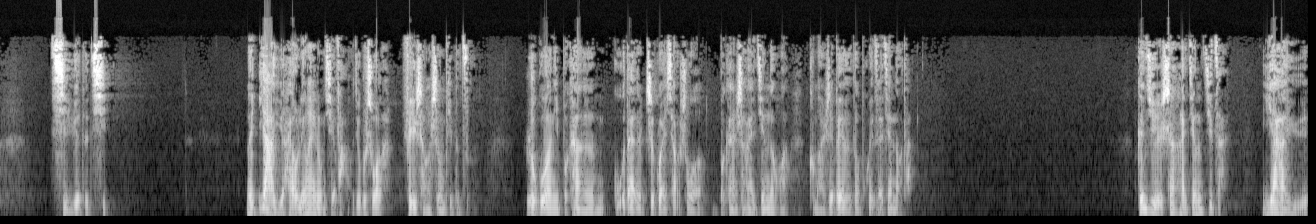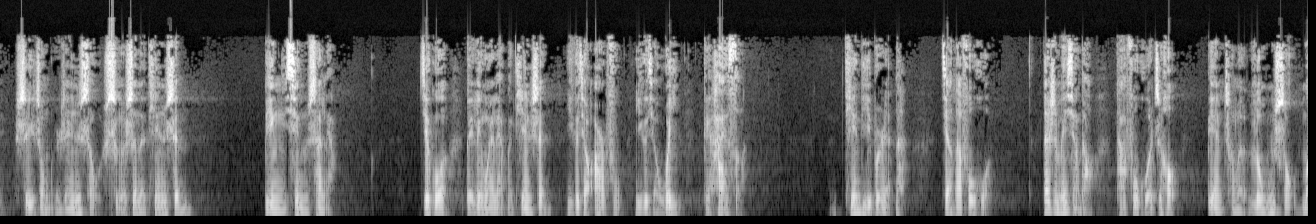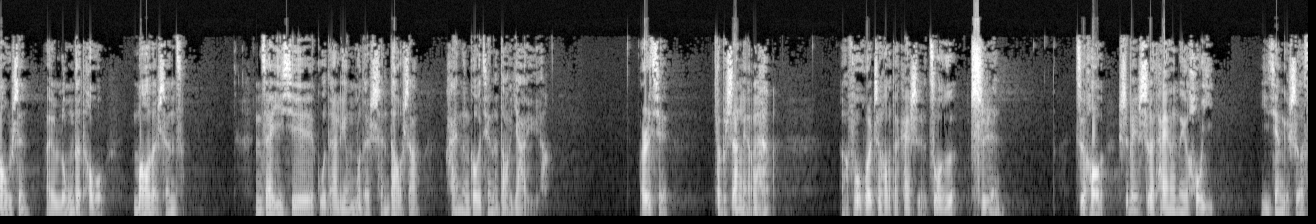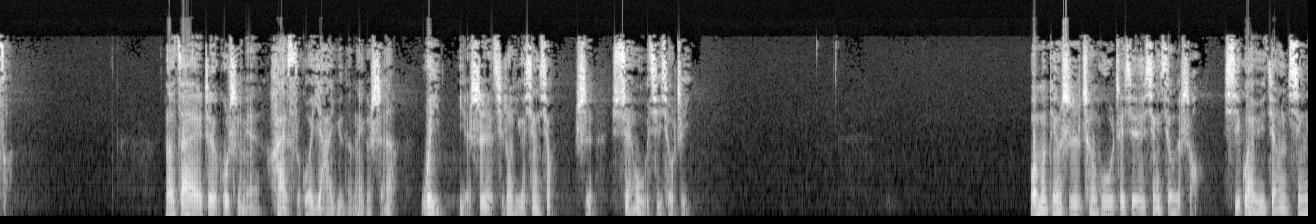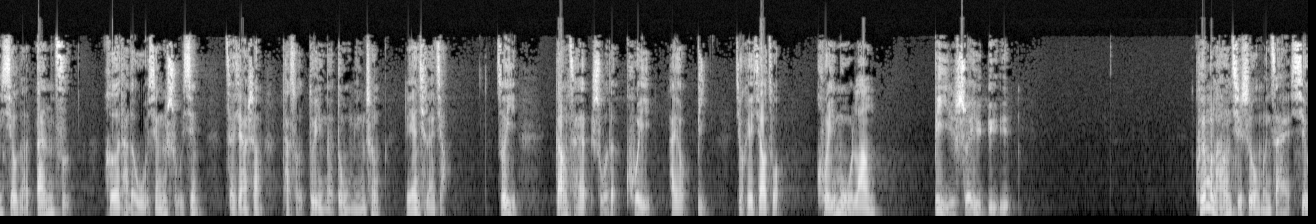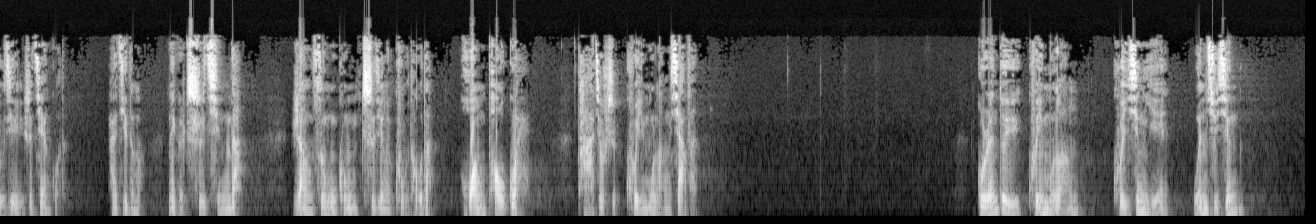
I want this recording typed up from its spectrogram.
契约的“契”。那亚语还有另外一种写法，我就不说了，非常生僻的字。如果你不看古代的志怪小说，不看《山海经》的话，恐怕这辈子都不会再见到它。根据《山海经》的记载，亚语是一种人首蛇身的天神，秉性善良，结果被另外两个天神，一个叫二父，一个叫威，给害死了。天地不仁呐，将他复活，但是没想到他复活之后变成了龙首猫身，还有龙的头，猫的身子。你在一些古代陵墓的神道上还能够见得到亚羽啊，而且这不善良了。啊！复活之后，他开始作恶吃人，最后是被射太阳那个后羿一箭给射死了。那在这个故事里面，害死过亚羽的那个神啊，威也是其中一个星宿，是玄武七宿之一。我们平时称呼这些星宿的时候，习惯于将星宿的单字和它的五行属性，再加上它所对应的动物名称连起来讲，所以。刚才说的魁还有璧就可以叫做奎木狼、碧水雨。奎木狼其实我们在《西游记》里是见过的，还记得吗？那个痴情的，让孙悟空吃尽了苦头的黄袍怪，他就是奎木狼下凡。古人对于奎木狼、魁星爷、文曲星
